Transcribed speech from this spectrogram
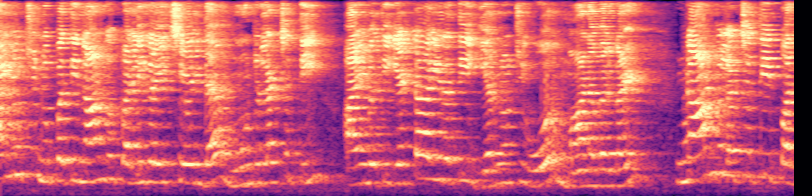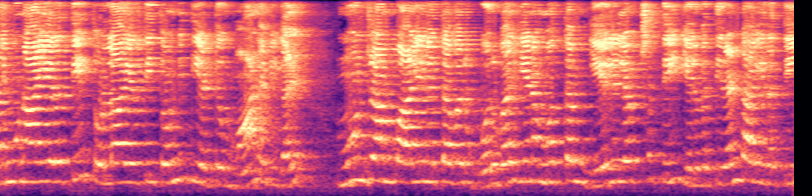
ஐநூற்றி முப்பத்தி நான்கு பள்ளிகளைச் சேர்ந்த மூன்று லட்சத்தி ஐம்பத்தி எட்டாயிரத்தி இருநூற்றி ஓர் மாணவர்கள் நான்கு லட்சத்தி பதிமூணாயிரத்தி தொள்ளாயிரத்தி தொண்ணூத்தி எட்டு மாணவிகள் மூன்றாம் பாலினத்தவர் ஒருவர் என மொத்தம் ஏழு லட்சத்தி எழுபத்தி இரண்டாயிரத்தி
